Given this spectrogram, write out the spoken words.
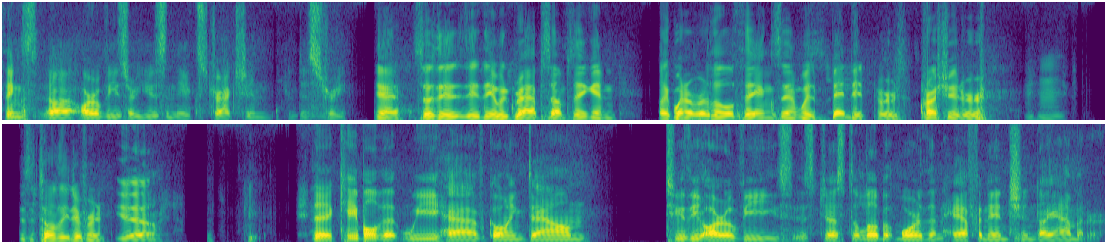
things uh, ROVs are used in the extraction industry. Yeah, so they, they they would grab something and like one of our little things and would bend it or crush it or Mhm. it's a totally different. Yeah. The cable that we have going down to the ROVs is just a little bit more than half an inch in diameter.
